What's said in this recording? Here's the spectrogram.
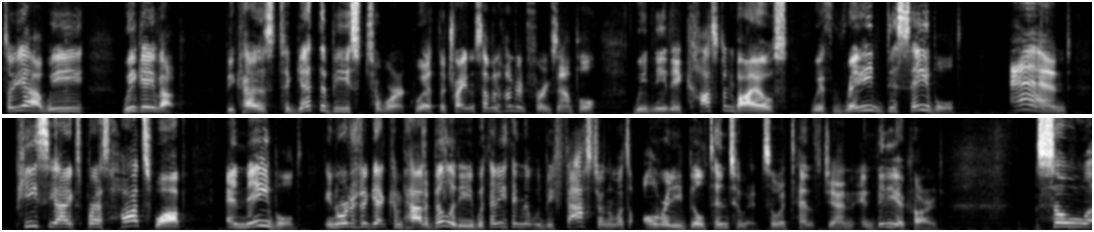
So yeah, we, we gave up. Because to get the Beast to work with the Triton 700, for example, we'd need a custom BIOS with RAID disabled and PCI Express hot swap enabled in order to get compatibility with anything that would be faster than what's already built into it, so a 10th gen NVIDIA card. So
